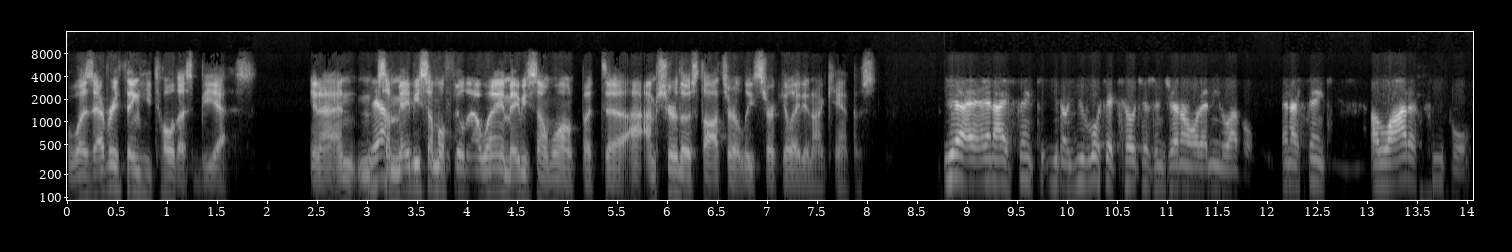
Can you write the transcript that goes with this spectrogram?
was everything he told us BS? You know, and yeah. some maybe some will feel that way, and maybe some won't. But uh, I'm sure those thoughts are at least circulating on campus. Yeah, and I think you know you look at coaches in general at any level, and I think a lot of people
